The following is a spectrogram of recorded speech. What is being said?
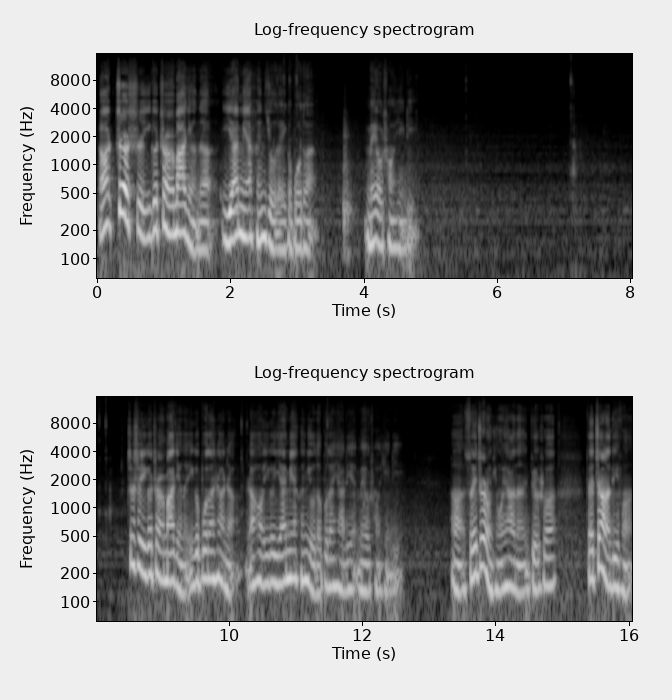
然后这是一个正儿八经的延绵很久的一个波段，没有创新低。这是一个正儿八经的一个波段上涨，然后一个延绵很久的波段下跌，没有创新低，啊，所以这种情况下呢，比如说在这样的地方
